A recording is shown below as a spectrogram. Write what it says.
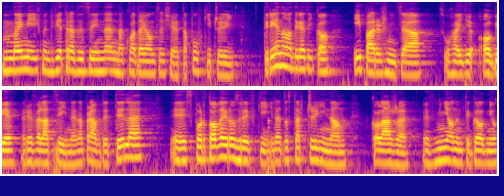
No i mieliśmy dwie tradycyjne nakładające się etapówki, czyli Tirreno Adriatico i Paryż Nicea. Słuchajcie, obie rewelacyjne. Naprawdę tyle e, sportowej rozrywki, ile dostarczyli nam kolarze w minionym tygodniu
